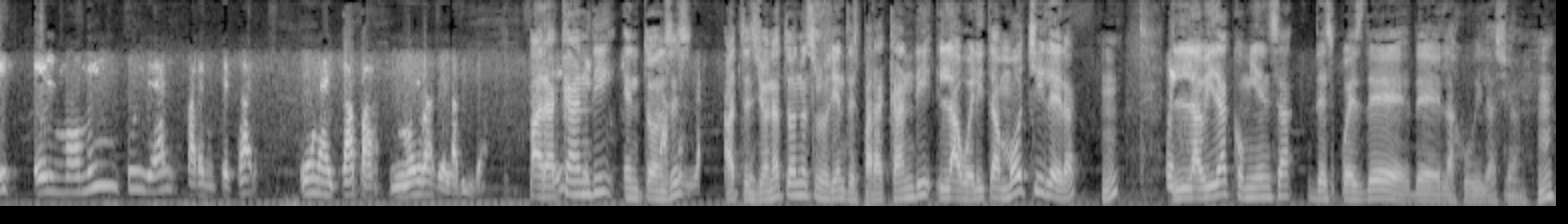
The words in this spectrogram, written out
es el momento ideal para empezar una etapa nueva de la vida. Para ¿Sí? Candy, entonces, atención a todos nuestros oyentes, para Candy, la abuelita mochilera, ¿m? la vida comienza después de, de la jubilación. ¿m?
